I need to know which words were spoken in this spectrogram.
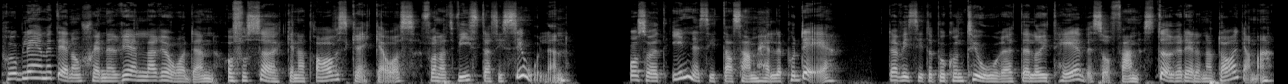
Problemet är de generella råden och försöken att avskräcka oss från att vistas i solen. Och så ett innesittarsamhälle på det, där vi sitter på kontoret eller i TV-soffan större delen av dagarna.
